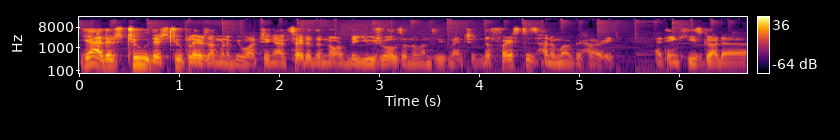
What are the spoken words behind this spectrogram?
Yeah, there's two. There's two players I'm going to be watching outside of the norm, the usuals, and the ones we've mentioned. The first is Hanuma Vihari. I think he's got a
